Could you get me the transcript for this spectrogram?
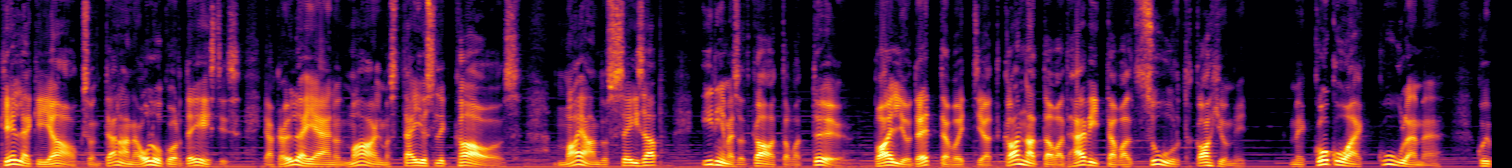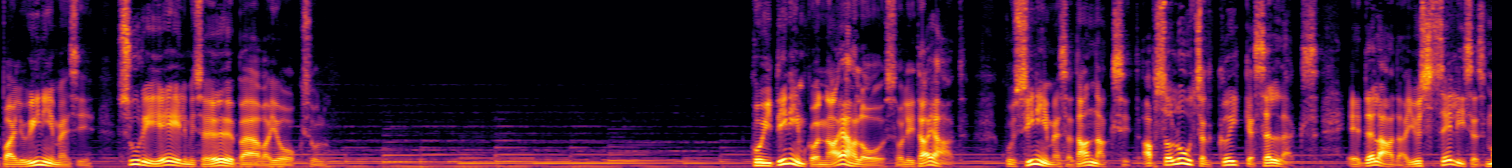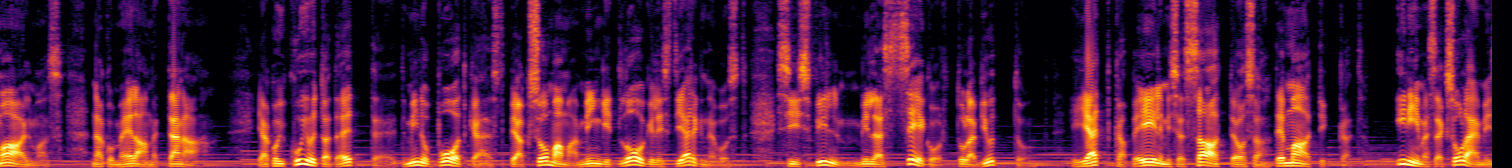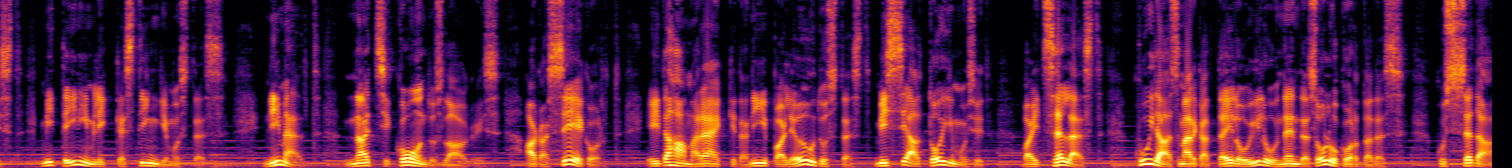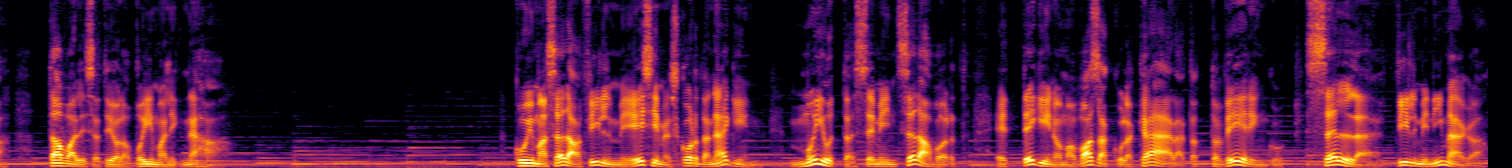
kellegi jaoks on tänane olukord Eestis ja ka ülejäänud maailmas täiuslik kaos. majandus seisab, inimesed kaotavad töö, paljud ettevõtjad kannatavad hävitavalt suurt kahjumit. me kogu aeg kuuleme, kui palju inimesi suri eelmise ööpäeva jooksul kuid inimkonna ajaloos olid ajad, kus inimesed annaksid absoluutselt kõike selleks, et elada just sellises maailmas, nagu me elame täna. ja kui kujutada ette, et minu podcast peaks omama mingit loogilist järgnevust, siis film, millest seekord tuleb juttu, jätkab eelmise saateosa temaatikat inimeseks olemist mitte inimlikes tingimustes, nimelt natsi koonduslaagris, aga seekord ei taha ma rääkida nii palju õudustest, mis seal toimusid, vaid sellest, kuidas märgata elu ilu nendes olukordades, kus seda tavaliselt ei ole võimalik näha. kui ma seda filmi esimest korda nägin, mõjutas see mind sedavõrd, et tegin oma vasakule käele tätoveeringu selle filmi nimega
